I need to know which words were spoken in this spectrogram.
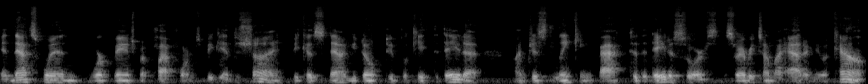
And that's when work management platforms begin to shine because now you don't duplicate the data. I'm just linking back to the data source. So every time I add a new account,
